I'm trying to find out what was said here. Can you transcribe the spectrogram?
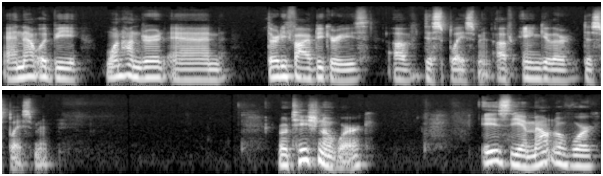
and that would be 135 degrees of displacement, of angular displacement. Rotational work is the amount of work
